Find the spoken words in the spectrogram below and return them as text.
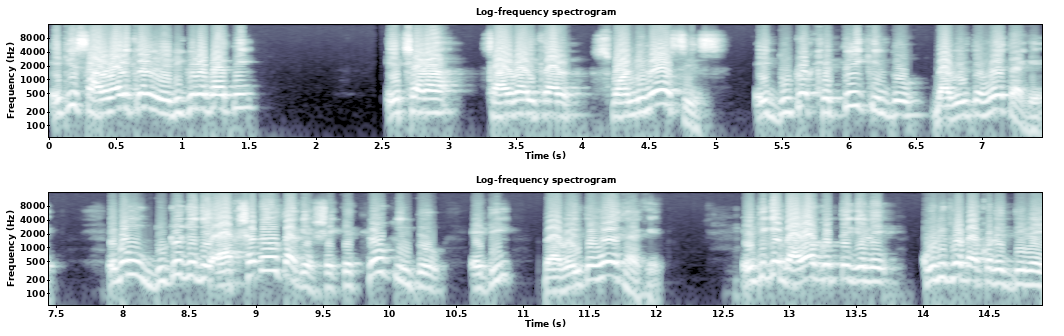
এটি সার্ভাইকাল রেডিকুলোপ্যাথি এছাড়া সার্ভাইকাল স্পন্ডিলোসিস এই দুটো ক্ষেত্রেই কিন্তু ব্যবহৃত হয়ে থাকে। এবং দুটো যদি একসাথেও থাকে, সেক্ষেত্রেও কিন্তু এটি ব্যবহৃত হয়ে থাকে। এটিকে ব্যবহার করতে গেলে কুড়ি ফোঁটা করে দিনে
